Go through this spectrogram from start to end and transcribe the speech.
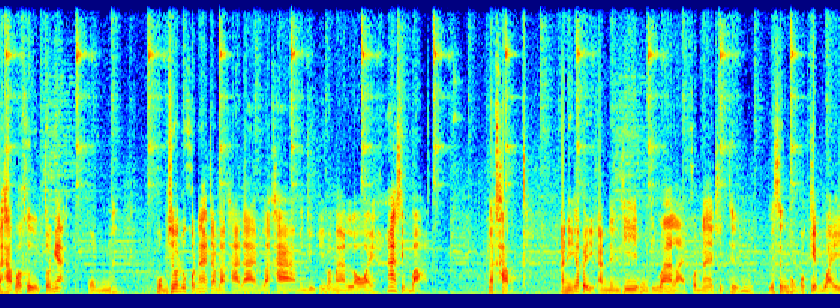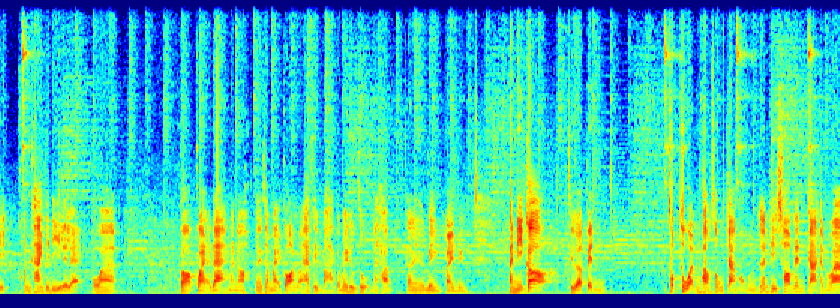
นะครับก็คือตัวเนี้ยผมผมเชื่อว่าทุกคนน่าจะจำราคาได้ราคามันอยู่ที่ประมาณ 150 บาทนะครับอันนี้ก็เป็นอีกอันหนึ่งที่ผมคิดว่าหลายคนน่าจะคิดถึงและซึ่งผมก็เก็บไว้ค่อนข้างจะดีเลยแหละ เพราะว่าก็กว่าจะได้มันเนาะในสมัยก่อน150 บาทก็ไม่ถูกๆนะครับก็นี่เป็นอีกใบหนึ่งอันนี้ก็ถือว่าเป็น ทบทวนความทรงจำของเพื่อนๆที่ชอบเล่นการ์ดกันว่า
